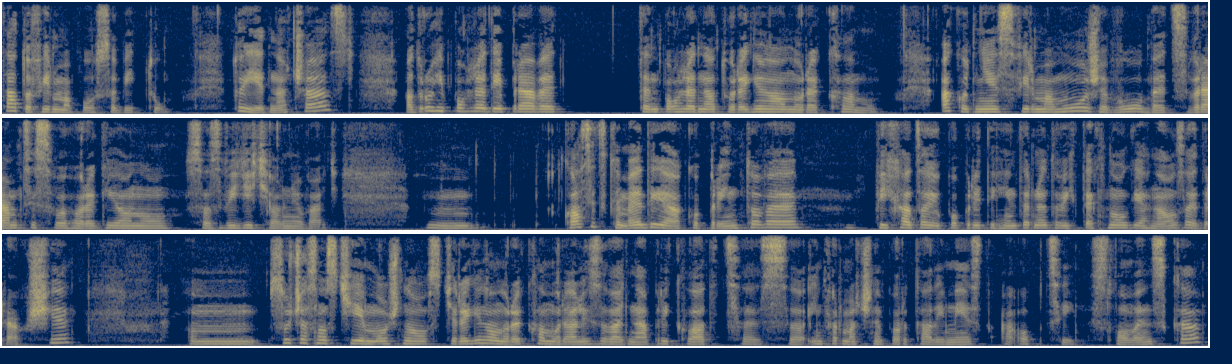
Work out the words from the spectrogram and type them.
táto firma pôsobí tu. To je jedna časť. A druhý pohľad je práve ten pohľad na tú regionálnu reklamu. Ako dnes firma môže vôbec v rámci svojho regiónu sa zviditeľňovať? Mm, klasické médiá ako printové vychádzajú popri tých internetových technológiách naozaj drahšie. Mm, v súčasnosti je možnosť regionálnu reklamu realizovať napríklad cez informačné portály miest a obcí Slovenska.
